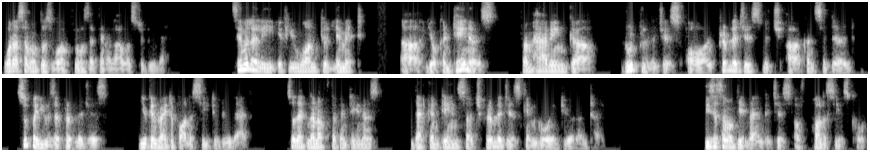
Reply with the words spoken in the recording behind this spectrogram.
what are some of those workflows that can allow us to do that. Similarly, if you want to limit uh, your containers from having uh, root privileges or privileges which are considered super user privileges, you can write a policy to do that so that none of the containers that contain such privileges can go into your runtime. These are some of the advantages of policy as code.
